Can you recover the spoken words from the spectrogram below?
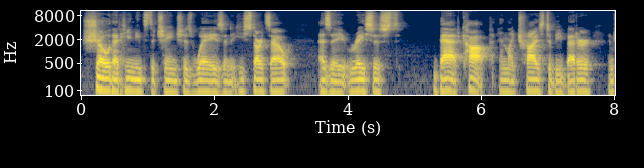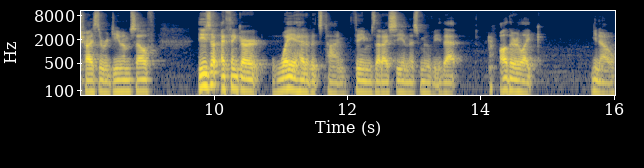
show that he needs to change his ways and he starts out as a racist bad cop and like tries to be better and tries to redeem himself these i think are way ahead of its time themes that i see in this movie that other like you know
